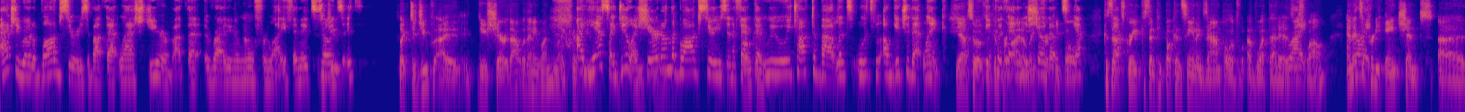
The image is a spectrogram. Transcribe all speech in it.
I actually wrote a blog series about that last year about that writing a rule oh. for life. And it's so you, it's it's like did you uh, do you share that with anyone like uh, you, yes i do i share it on the blog series and in fact okay. that we, we talked about let's let's i'll get you that link yeah so if we can provide a link for notes. people yep because that's yep. great because then people can see an example of, of what that is right. as well and it's right. a pretty ancient uh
